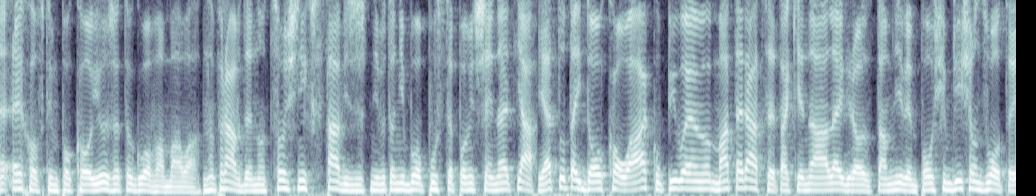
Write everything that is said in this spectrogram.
echo w tym pokoju, że to głowa mała. Naprawdę, no coś niech wstawi, że nie- to nie było puste pomieszczenie. Nawet ja, ja tutaj dookoła kupiłem materace takie na Allegro, tam nie wiem, po 80 zł,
